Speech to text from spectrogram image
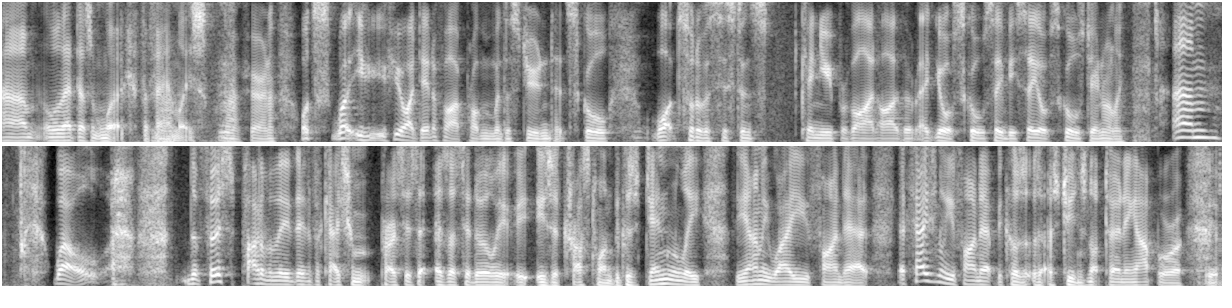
Um, well, that doesn't work for families. No, fair enough. What's what if you identify a problem with a student at school? What sort of assistance can you provide either at your school, CBC, or schools generally? Well, the first part of the identification process, as I said earlier, is a trust one because generally the only way you find out, occasionally you find out because a student's not turning up or a,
